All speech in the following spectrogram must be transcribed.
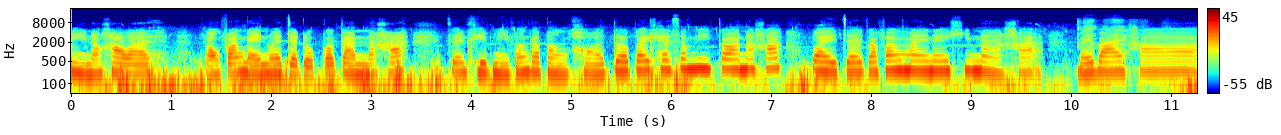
นี่นะคะว่า สองฟังไหนหน่วยจะดกกว่ากันนะคะเจนคลิปนี้ฟังกระตังขอตัวไปแค่ซ้ำนี้ก่อนนะคะ ไว้เจอกับฟังใหม่ในคลิปหน้าค่ะ บ๊ายบายค่ะ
